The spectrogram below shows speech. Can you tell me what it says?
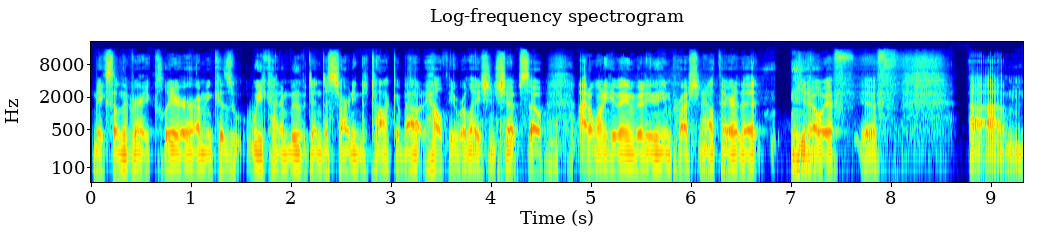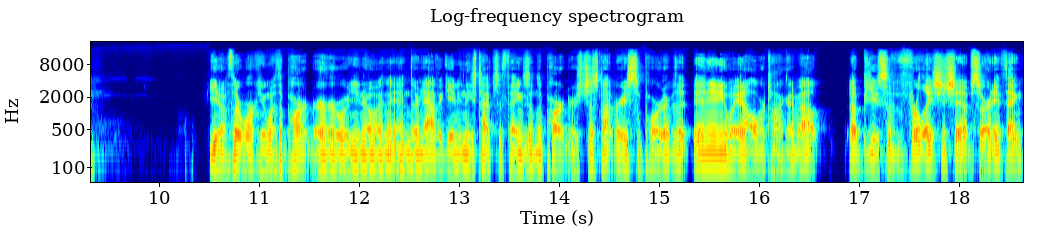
make something very clear. I mean, because we kind of moved into starting to talk about healthy relationships. So I don't want to give anybody the impression out there that, you know, if, if, um, you know, if they're working with a partner you know, and, and they're navigating these types of things and the partner's just not very supportive that in any way at all we're talking about abusive relationships or anything.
